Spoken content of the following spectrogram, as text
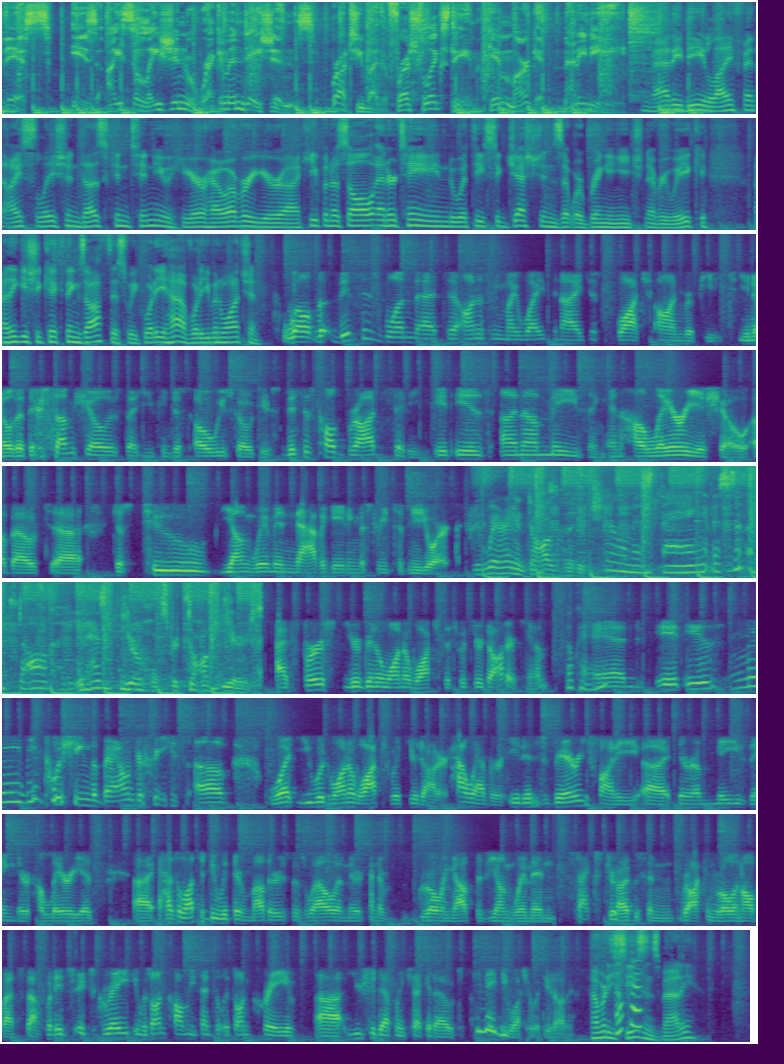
This is Isolation Recommendations, brought to you by the Fresh Flicks team, Kim Mark and Matty D. Matty D, life in isolation does continue here. However, you're uh, keeping us all entertained with the suggestions that we're bringing each and every week. I think you should kick things off this week. What do you have? What have you been watching? Well, this is one that uh, honestly my wife and I just watch on repeat. You know that there's some shows that you can just always go to. This is called Broad City. It is an amazing and hilarious show about uh, just two young women navigating the streets of New York. You're wearing a dog hoodie. Chill, Miss Thang. This isn't a dog hoodie. It has ear holes for dog ears. At first, you're going to want to watch this with your daughter, Kim. Okay. And it is maybe pushing the boundaries of what you would want to watch with your daughter. However, it is very funny. Uh, they're amazing. They're hilarious. Uh, it has a lot to do with their mothers as well, and they're kind of growing up as young women, sex, drugs, and rock and roll, and all that stuff. But it's it's great. It was on Comedy Central. It's on Crave. Uh, you should definitely check it out. Maybe watch it with your daughter. How many seasons, Matty?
